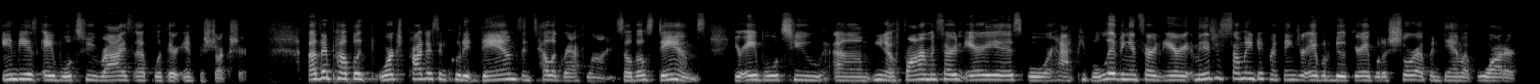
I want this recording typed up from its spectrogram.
India is able to rise up with their infrastructure. Other public works projects included dams and telegraph lines. So those dams, you're able to, um, you know, farm in certain areas or have people living in certain areas. I mean, there's just so many different things you're able to do if you're able to shore up and dam up water.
